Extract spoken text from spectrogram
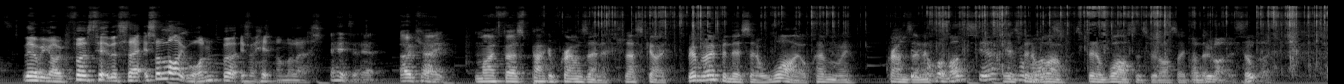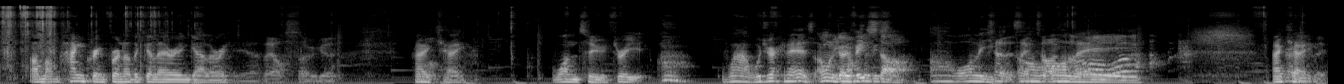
start. There we go. First hit of the set. It's a light one, but it's a hit nonetheless. A hit's a hit. Okay, my first pack of Crown Zenith. Let's go. We haven't opened this in a while, haven't we? Crown Zenith. A couple of months, yeah. Yeah, it's been a while. It's been a while since we last opened I opened do it. like this though. I'm, I'm hankering for another Galarian Gallery. Yeah, they are so good. Go on. Okay. One, two, three. wow, what do you reckon it is? I want to Yeah, go V-Star. Oh, Ollie. Ten at the same oh, time. Ollie. Oh, Okay.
